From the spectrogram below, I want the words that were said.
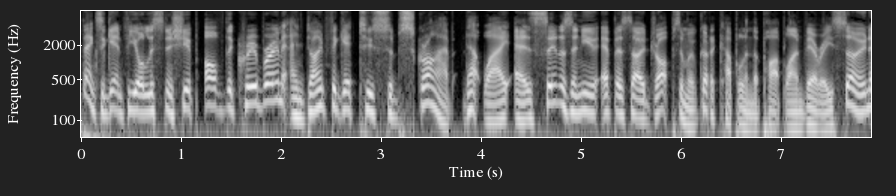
Thanks again for your listenership of The Crib Room, and don't forget to subscribe. That way, as soon as a new episode drops, and we've got a couple in the pipeline very soon,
